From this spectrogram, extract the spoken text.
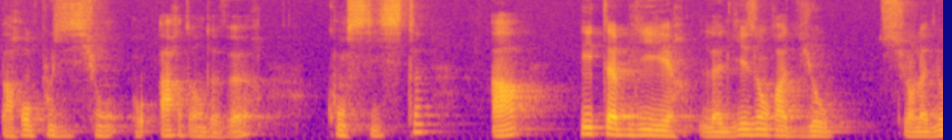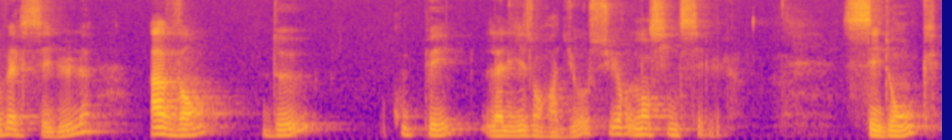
par opposition au hard handover, consiste à établir la liaison radio sur la nouvelle cellule avant de couper la liaison radio sur l'ancienne cellule. C'est donc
